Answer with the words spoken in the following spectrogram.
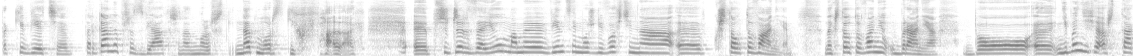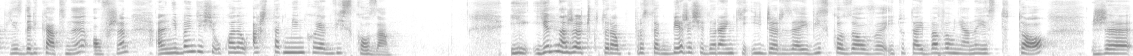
takie wiecie, targane przez wiatr na nadmorski, nadmorskich falach. E, Przy jerseyu mamy więcej możliwości na e, kształtowanie, na kształtowanie ubrania, bo e, nie będzie się aż tak, jest delikatny, owszem, ale nie będzie się układał aż tak miękko jak wiskoza. I jedna rzecz, która po prostu jak bierze się do ręki i jersey wiskozowy i tutaj bawełniany jest to, że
